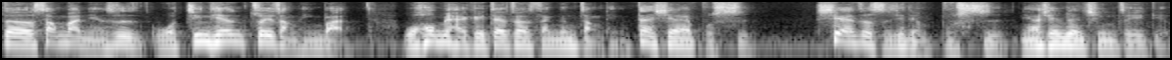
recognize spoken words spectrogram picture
的上半年是我今天追涨停板，我后面还可以再赚三根涨停，但现在不是，现在这时间点不是，你要先认清这一点。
